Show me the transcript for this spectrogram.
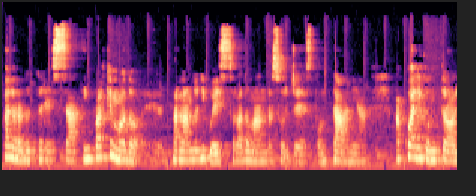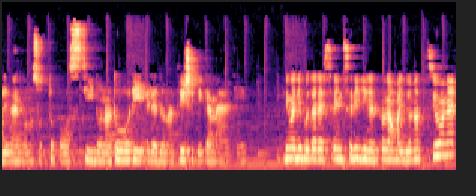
Allora, dottoressa, in qualche modo, eh, parlando di questo, la domanda sorge spontanea. A quali controlli vengono sottoposti i donatori e le donatrici di gameti? Prima di poter essere inseriti nel programma di donazione,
